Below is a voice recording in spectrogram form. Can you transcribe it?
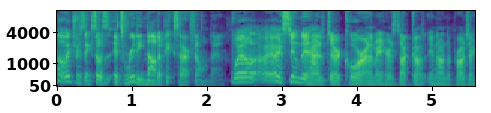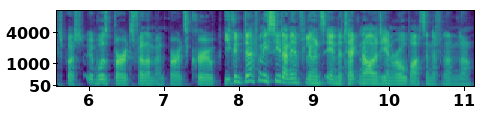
Oh, interesting. So it's, it's really not a Pixar film then. Well, I I assume they had their core animators that got in on the project, but it was Bird's film and Bird's crew. You can definitely see that influence in the technology and robots in the film, though.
